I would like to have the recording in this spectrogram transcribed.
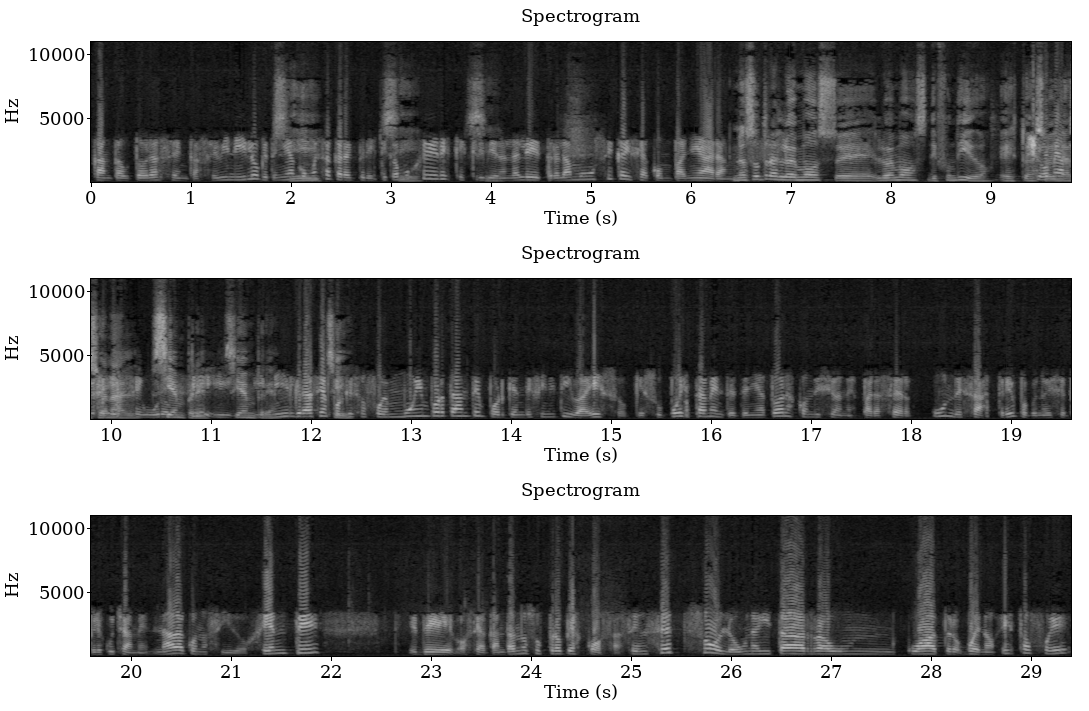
Cantautoras en Café Vinilo, que tenía como esa característica mujeres que escribieran la letra, la música y se acompañaran. Nosotras lo hemos eh, lo hemos difundido esto en Soy Nacional, siempre, siempre. mil gracias porque eso fue muy importante porque en definitiva eso que supuestamente tenía todas las condiciones para ser un desastre, porque uno dice, pero escúchame, nada conocido, gente de, o sea, cantando sus propias cosas. En set solo, una guitarra, un cuatro. Bueno, esto fue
